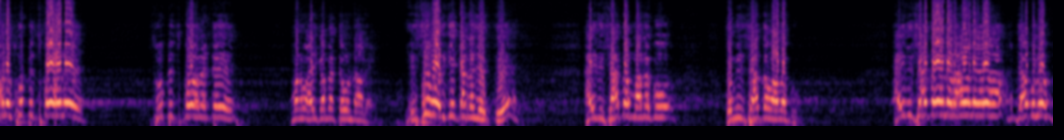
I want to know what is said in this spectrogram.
మనం చూపించుకోవాలి. చూపించుకోవాలంటే మనం ఐకమత్యం ఉండాలి. ఎస్సీ వర్గీకరణ చేస్తే ఐదు శాతం మనకు తొమ్మిది శాతం వాళ్ళకు. ఐదు శాతం అయినా రావాలి కదా జాబులు.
